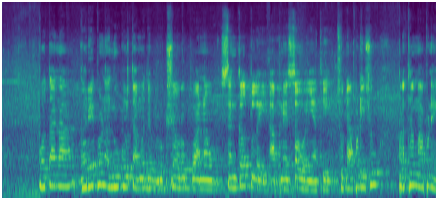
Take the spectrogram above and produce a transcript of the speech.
પોતાના ઘરે પણ અનુકૂળતા મુજબ વૃક્ષો રોપવાનો સંકલ્પ લઈ આપણે સૌ અહીંયાથી છૂટા પડીશું. પ્રથમ આપણે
